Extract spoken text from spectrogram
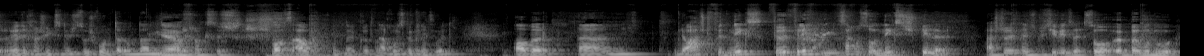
rede ich kein Schweizerdeutsch, sonst kommt er und dann Ja, schwarzes Auge. gut. Nein, kommt wirklich nicht gut. Aber, ähm, ja, hast du für für, vielleicht, sag mal so, nix Spieler, hast du ein spezifisch so jemanden, wo du,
